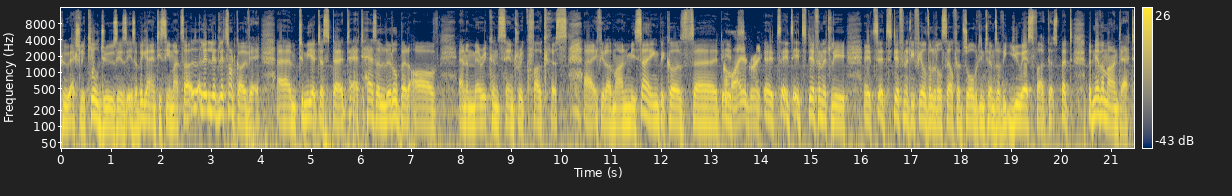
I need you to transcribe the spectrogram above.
who actually killed Jews is, is a bigger anti-Semite. So let, us let, not go there. Um, to me, it just uh, t- it has a little bit of an American-centric focus, uh, if you don't mind me saying, because uh, oh, I agree. It's it's it's definitely it's it's definitely feels a little self-absorbed in terms of the U.S. focus. But but never mind that.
